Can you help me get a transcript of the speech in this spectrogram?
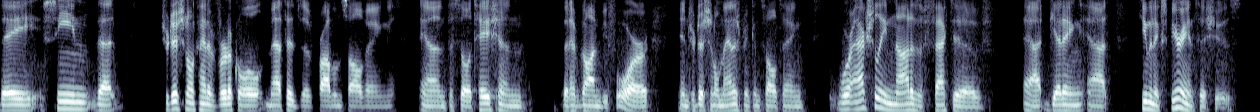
They've seen that traditional kind of vertical methods of problem solving and facilitation that have gone before in traditional management consulting were actually not as effective at getting at human experience issues.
